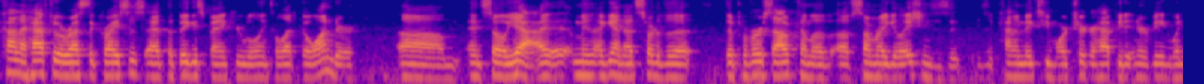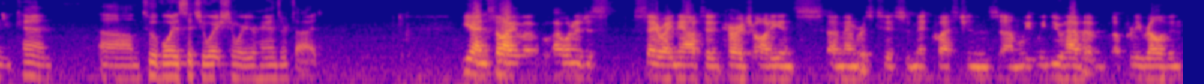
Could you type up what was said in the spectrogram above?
kind of have to arrest the crisis at the biggest bank you're willing to let go under. Um, and so yeah, I, I mean again, that's sort of the the perverse outcome of, of some regulations is it is it kind of makes you more trigger happy to intervene when you can um, to avoid a situation where your hands are tied. Yeah, and so I, I want to just say right now to encourage audience uh, members to submit questions. Um, we, we do have a, a, pretty relevant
